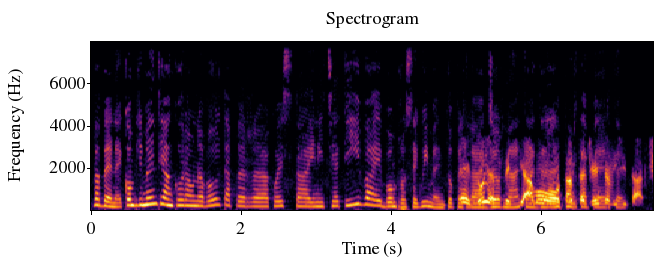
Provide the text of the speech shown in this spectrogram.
Va bene, complimenti ancora una volta per questa iniziativa e buon proseguimento per eh, la giornata delle tanta gente aperte. a visitarci.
